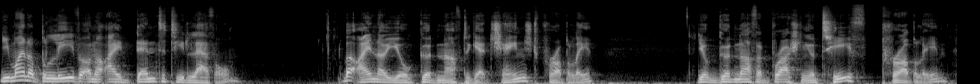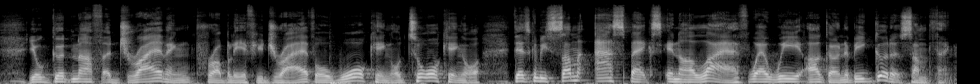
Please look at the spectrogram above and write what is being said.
You might not believe it on an identity level, but I know you're good enough to get changed, probably. You're good enough at brushing your teeth, probably. You're good enough at driving, probably, if you drive, or walking, or talking, or there's going to be some aspects in our life where we are going to be good at something.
